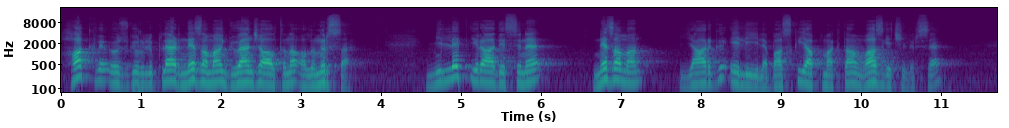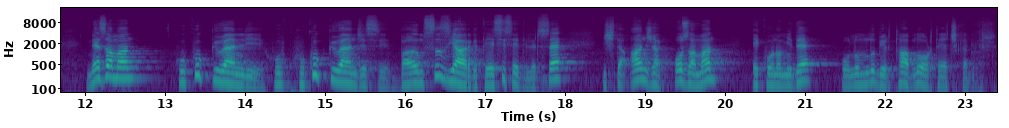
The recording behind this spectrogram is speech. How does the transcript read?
hak ve özgürlükler ne zaman güvence altına alınırsa, millet iradesine ne zaman yargı eliyle baskı yapmaktan vazgeçilirse, ne zaman hukuk güvenliği, hukuk güvencesi, bağımsız yargı tesis edilirse, işte ancak o zaman ekonomide olumlu bir tablo ortaya çıkabilir.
